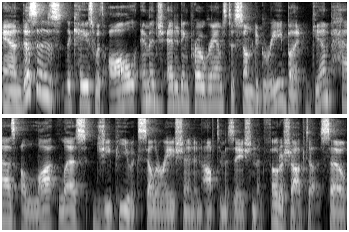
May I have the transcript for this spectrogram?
And this is the case with all image editing programs to some degree, but GIMP has a lot less GPU acceleration and optimization than Photoshop does. So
